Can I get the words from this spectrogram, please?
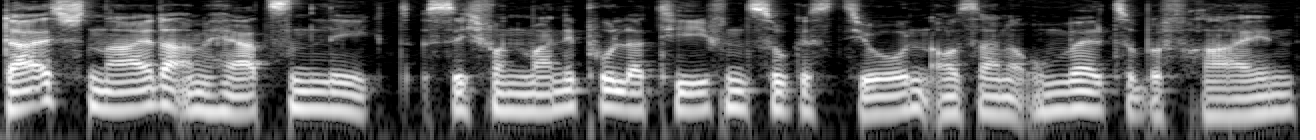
Da es Schneider am Herzen liegt, sich von manipulativen Suggestionen aus seiner Umwelt zu befreien,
